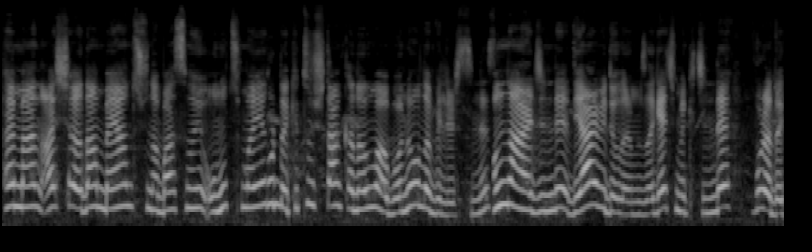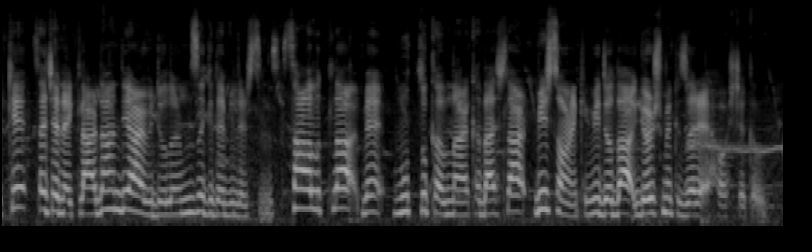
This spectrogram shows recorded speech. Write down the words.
hemen aşağıdan beğen tuşuna basmayı unutmayın. Buradaki tuştan kanalıma abone olabilirsiniz. Onun haricinde diğer videolarımıza geçmek için de buradaki seçeneklerden diğer videolarımıza gidebilirsiniz. Sağlıkla ve mutlu kalın arkadaşlar. Bir sonraki videoda görüşmek üzere. Hoşçakalın.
